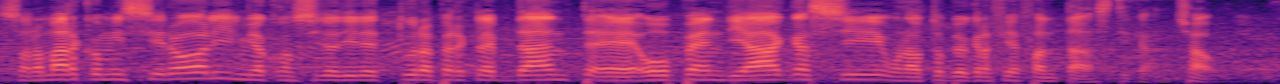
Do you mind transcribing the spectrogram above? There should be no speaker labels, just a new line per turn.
Sono Marco Missiroli, il mio consiglio di lettura per Club Dante è Open di Agassi, un'autobiografia fantastica. Ciao!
